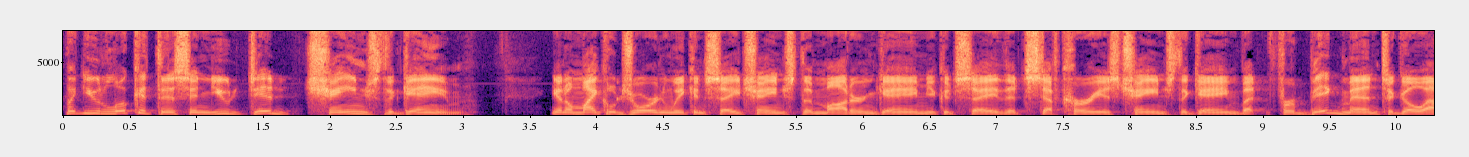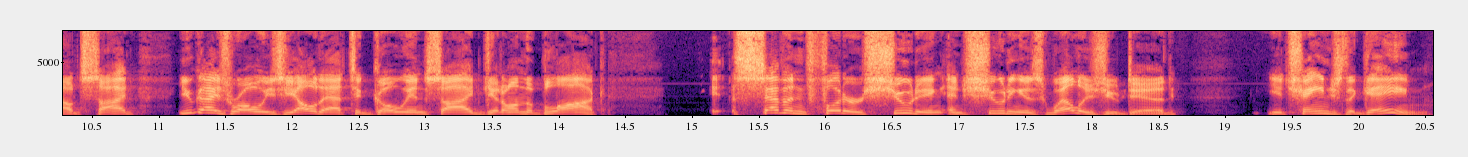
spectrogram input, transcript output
But you look at this, and you did change the game. You know, Michael Jordan, we can say changed the modern game. You could say that Steph Curry has changed the game. But for big men to go outside, you guys were always yelled at to go inside, get on the block. Seven footer shooting and shooting as well as you did, you changed the game.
